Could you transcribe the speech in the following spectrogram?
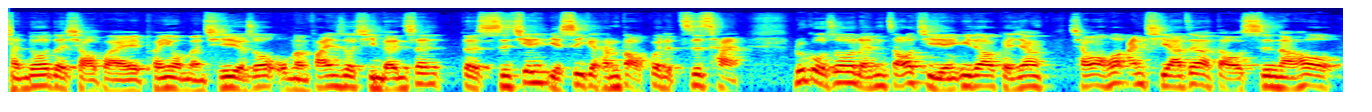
很多的小白朋友们，其实有时候我们发现说，其实人生的时间也是一个很宝贵的资产。如果说能早几年遇到可能像乔王或安琪拉这样的导师，然后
